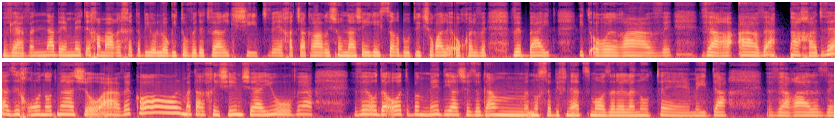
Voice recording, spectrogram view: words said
וההבנה כן. באמת איך המערכת הביולוגית עובדת והרגשית, ואיך הצ'קרה הראשונה שהיא הישרדות והיא קשורה לאוכל ו, ובית, התעוררה, ו, והרעה והפחד, והזיכרונות מהשואה, וכל התרחישים שהיו, וה... והודעות במדיה, שזה גם נושא בפני עצמו, זללנות אה, מידע והרעל הזה.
